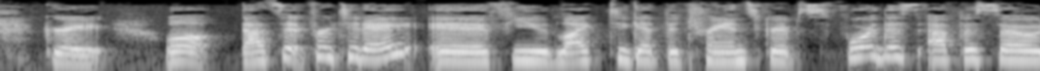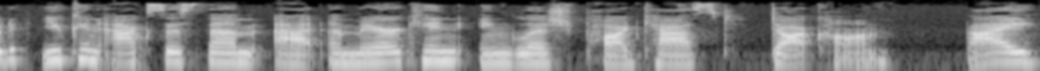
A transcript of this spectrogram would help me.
Great. Well, that's it for today. If you'd like to get the transcripts for this episode, you can access them at AmericanEnglishPodcast.com. Bye.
